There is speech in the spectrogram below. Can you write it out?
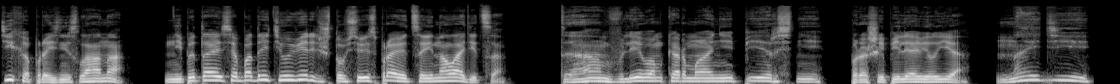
Тихо произнесла она, не пытаясь ободрить и уверить, что все исправится и наладится. Там в левом кармане перстни, прошепелявил я. Найди.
